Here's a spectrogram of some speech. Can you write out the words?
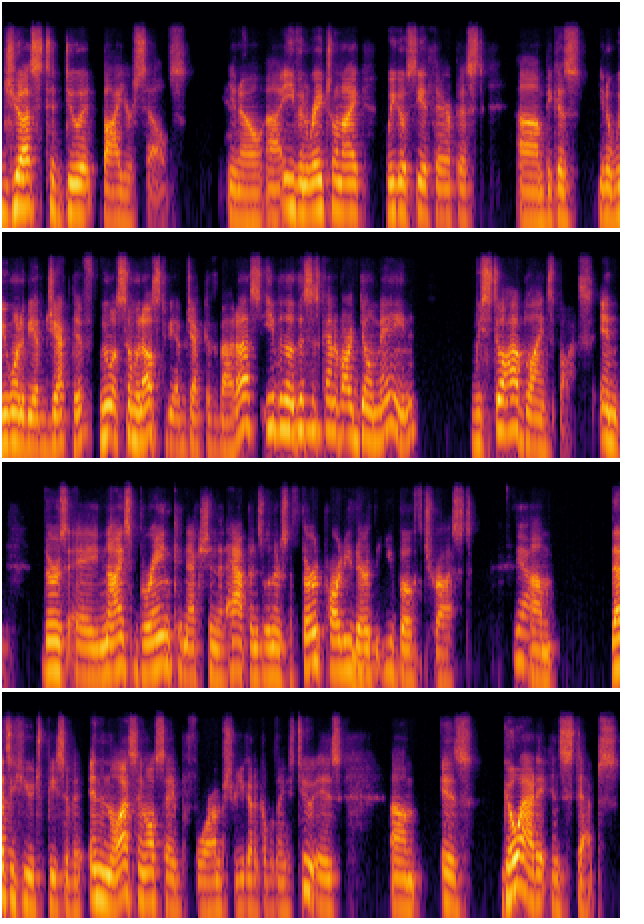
just to do it by yourselves. You know uh, even rachel and i we go see a therapist um, because you know we want to be objective. We want someone else to be objective about us. Even though this is kind of our domain we still have blind spots. And there's a nice brain connection that happens when there's a third party there that you both trust. Yeah. Um, that's a huge piece of it. And then the last thing i'll say before i'm sure you got a couple things too is um, is go at it in steps.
